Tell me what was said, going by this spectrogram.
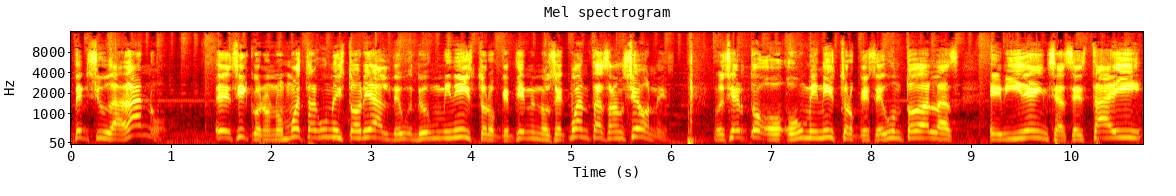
del ciudadano. Es decir, cuando nos muestran un historial de, un ministro que tiene no sé cuántas sanciones, ¿no es cierto? O, un ministro que según todas las evidencias está ahí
